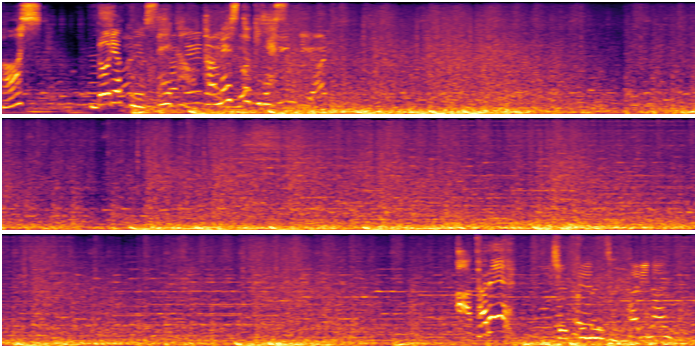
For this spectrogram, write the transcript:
よし。努力の成果を試す時です。当たれ。チェックメイト足りないわ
